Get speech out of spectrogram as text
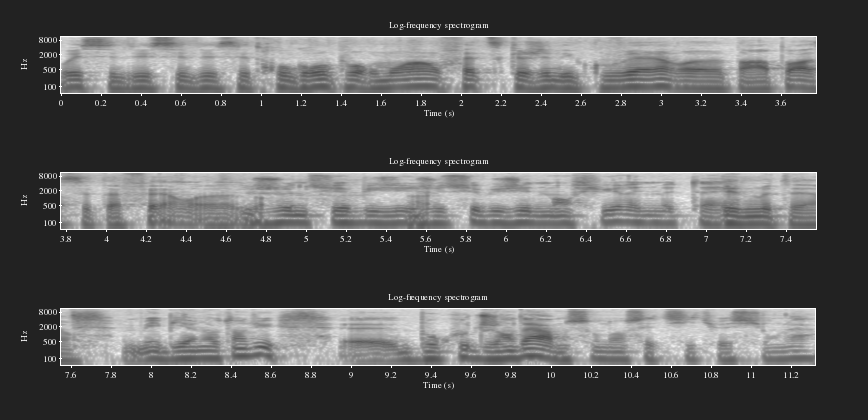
oui, c'est trop gros pour moi, en fait, ce que j'ai découvert euh, par rapport à cette affaire. Euh, je, ne suis obligé, je suis obligé de m'enfuir et de me taire. Et de me taire. Mais bien entendu, euh, beaucoup de gendarmes sont dans cette situation-là.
